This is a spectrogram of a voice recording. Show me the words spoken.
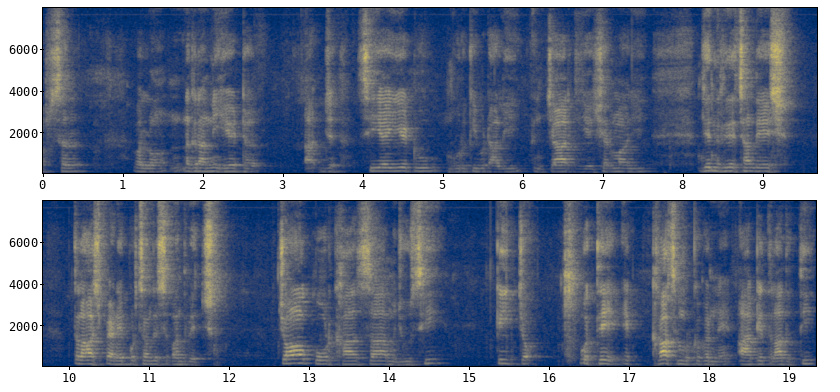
ਅਫਸਰ ਵੱਲੋਂ ਨਿਗਰਾਨੀ ਹੇਠ ਅੱਜ CIA 2 Guru Ki Wadali in charge ji, Sharma ji ਜੇ ਨਿਰਦੇਸ਼ਾਂ ਦੇਸ਼ ਤਲਾਸ਼ ਪੈੜੇ ਪੁਰਸਾਂ ਦੇ ਸਬੰਧ ਵਿੱਚ ਚੌਂਕ ਕੋਟ ਖਾਲਸਾ ਮੌਜੂਦ ਸੀ ਕਿ ਚੌ- ਉੱਥੇ ਇੱਕ ਖਾਸ ਮੁਖਬਰ ਨੇ ਆ ਕੇ ਤਲਾਹ ਦਿੱਤੀ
